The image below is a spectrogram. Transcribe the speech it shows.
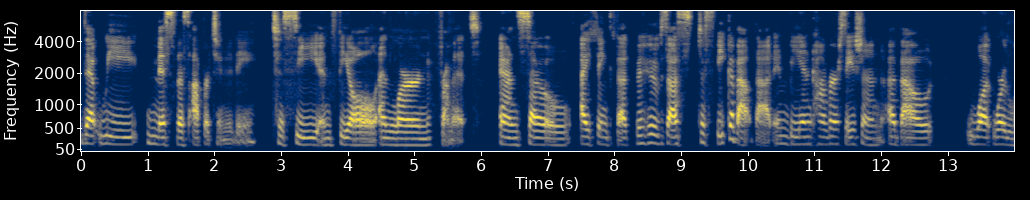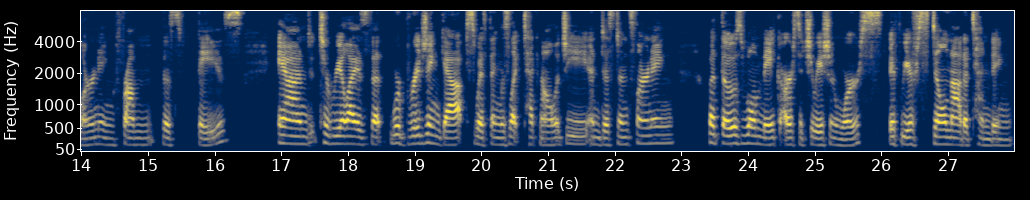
that we miss this opportunity to see and feel and learn from it. And so I think that behooves us to speak about that and be in conversation about what we're learning from this phase and to realize that we're bridging gaps with things like technology and distance learning but those will make our situation worse if we are still not attending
